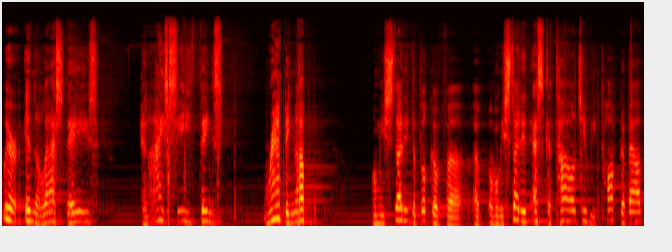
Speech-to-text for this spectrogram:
We're in the last days, and I see things ramping up when we studied the book of, uh, of, when we studied eschatology, we talked about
